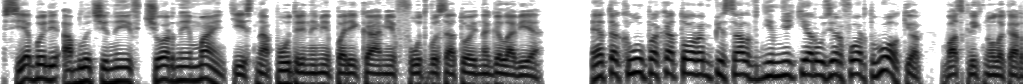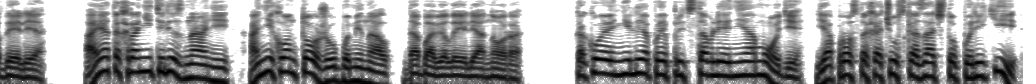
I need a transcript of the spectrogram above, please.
Все были облачены в черные мантии с напудренными париками фут высотой на голове. «Это клуб, о котором писал в дневнике Рузерфорд Уолкер!» — воскликнула Корделия. «А это хранители знаний, о них он тоже упоминал», — добавила Элеонора. Какое нелепое представление о моде. Я просто хочу сказать, что парики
